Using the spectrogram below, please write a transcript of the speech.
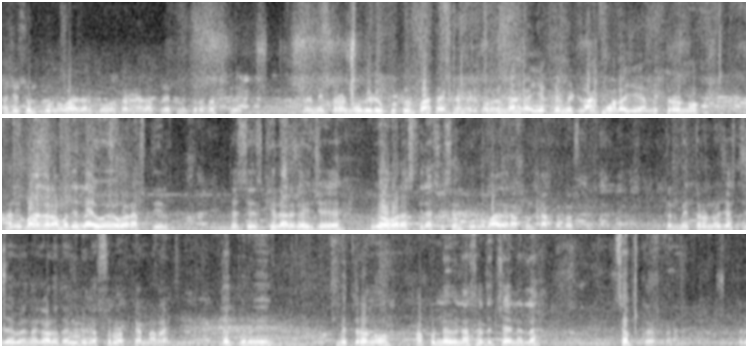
असे संपूर्ण बाजार कव्हर करण्याचा प्रयत्न करत असतोय. तर मित्रांनो व्हिडिओ कुठून पाहताय कमेंट करून सांगा. एक कमेंट लाख मोलाचे आहे मित्रांनो. आणि बाजारामध्ये लाईव्ह व्यवहार असतील तसेच खिलारगाईंचे व्यवहार असतील असे संपूर्ण बाजार आपण टाकत असतो. तर मित्रांनो जास्तीचा वेळ न घालवता व्हिडिओला सुरुवात करणार आहे. तत्पूर्वी मित्रांनो आपण नवीन असाल तर चॅनलला सबस्क्राईब करा. तर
